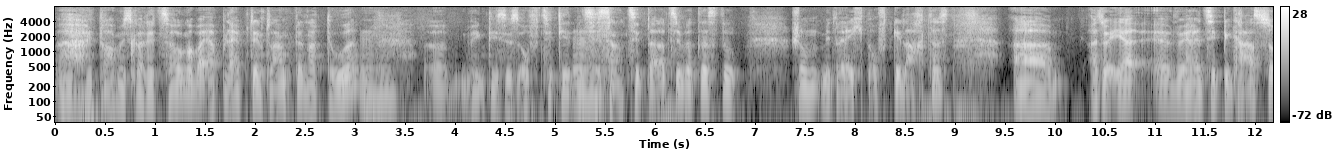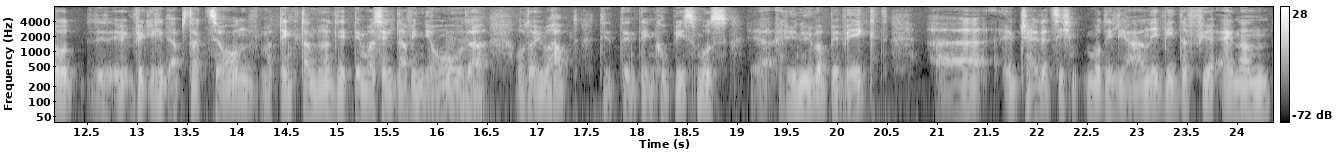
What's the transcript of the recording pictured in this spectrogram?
Ah, ich traue mich gar nicht sagen, aber er bleibt entlang der Natur, mhm. Äh, wegen dieses oft zitierten mhm. Cézanne-Zitats, über das du schon mit Recht oft gelacht hast. Äh, also er, während sie Picasso äh, wirklich in der Abstraktion, man denkt dann nur an die Demoiselle d'Avignon mhm. oder, oder überhaupt die, den, den Kubismus hinüber bewegt, äh, entscheidet sich Modigliani wieder für einen,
